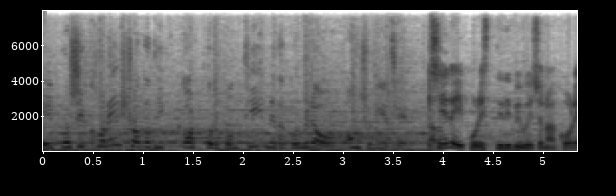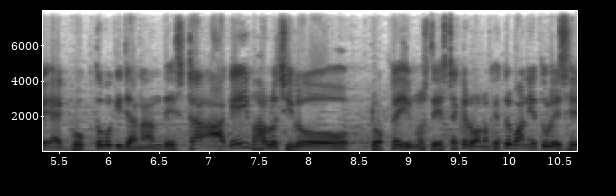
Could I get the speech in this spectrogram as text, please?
এই প্রশিক্ষণে শতাধিক কট্টরপন্থী নেতাকর্মীরাও অংশ নিয়েছে। দেশের এই পরিস্থিতি বিবেচনা করে এক ভুক্তভোগী জানান দেশটা আগেই ভালো ছিল। ডক্টর ইউনুস দেশটাকে রণক্ষেত্র বানিয়ে তুলেছে।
